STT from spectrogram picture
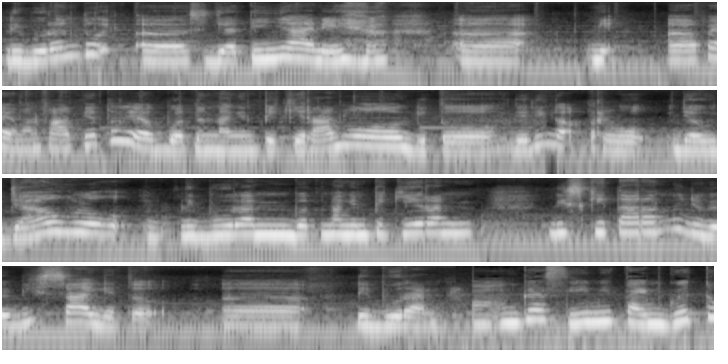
liburan tuh eh, sejatinya nih mi- eh, apa ya manfaatnya tuh ya buat nenangin pikiran lo gitu. Jadi nggak perlu jauh-jauh lo liburan buat nenangin pikiran di sekitaran lo juga bisa gitu eh, liburan. Mm, Enggak sih, me time gue tuh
